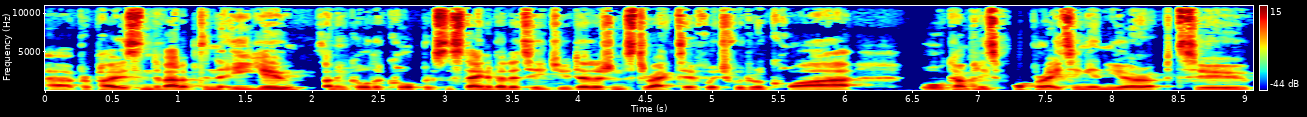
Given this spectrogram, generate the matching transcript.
uh, proposed and developed in the EU, something called a Corporate Sustainability Due Diligence Directive, which would require all companies operating in Europe to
